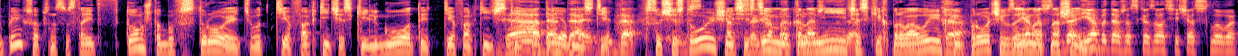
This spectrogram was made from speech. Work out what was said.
слепых, собственно, состоит в том, чтобы встроить вот те фактические льготы, те фактические да, потребности да, да, да. в существующие Абсолютно системы экономических, точно, да. правовых да. и прочих взаимоотношений. Я бы, да, я бы даже сказал сейчас слово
